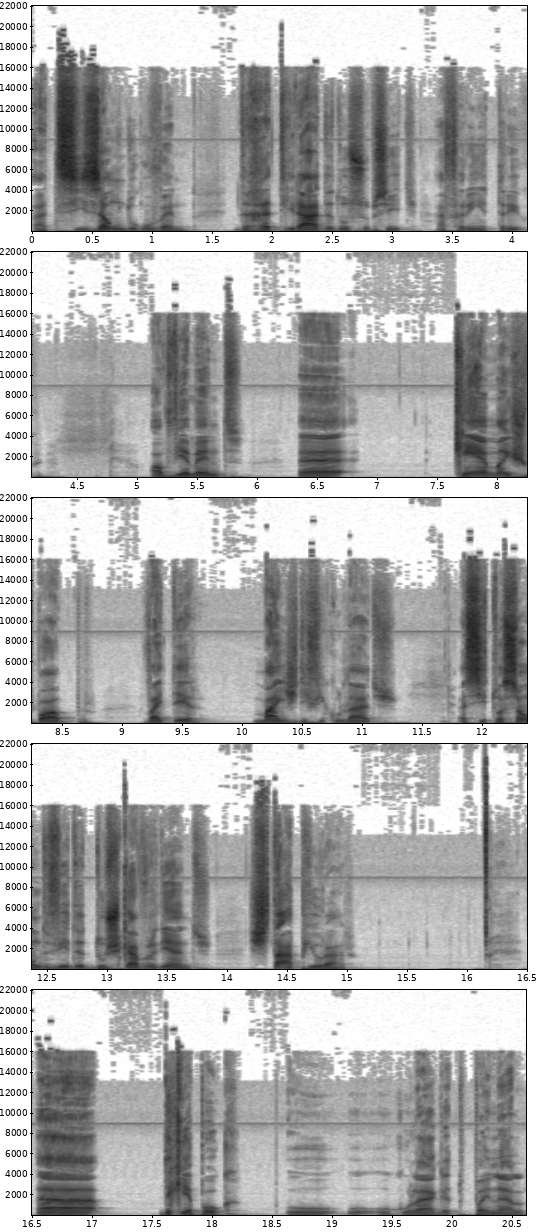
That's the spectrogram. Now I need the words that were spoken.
a decisão do governo de retirada do subsídio à farinha de trigo. Obviamente, uh, quem é mais pobre vai ter mais dificuldades. A situação de vida dos caverdianos está a piorar. Uh, daqui a pouco, o, o, o, colega do painel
